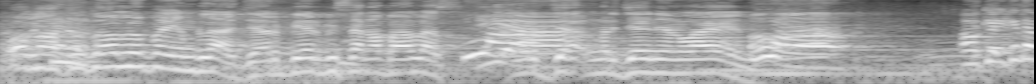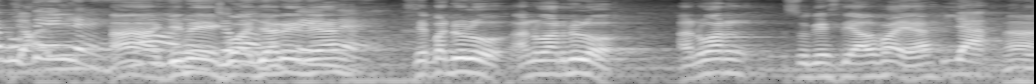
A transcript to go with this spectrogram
Oh maksud lo lu pengen belajar biar bisa ngebalas. Ngerja, ngerjain yang lain. Oke, kita buktiin deh. Ah, gini, coba gua ajarin ya. deh. Siapa dulu? Anwar dulu. Anwar sugesti alfa ya? Iya. Nah,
